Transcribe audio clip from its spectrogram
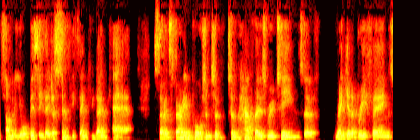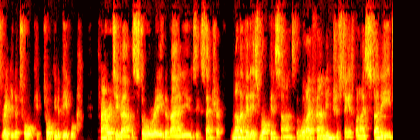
somebody you're busy. They just simply think you don't care. So it's very important to to have those routines of regular briefings, regular talk, talking to people, clarity about the story, the values, etc. None of it is rocket science. But what I found interesting is when I studied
